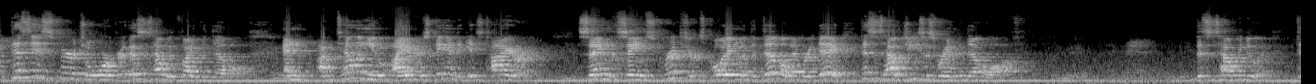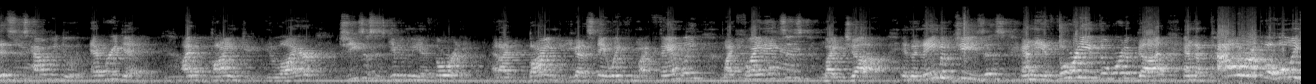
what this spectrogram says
you. This is spiritual warfare. This is how we fight the devil. And I'm telling you, I understand it gets tiring. Saying the same scriptures, quoting with the devil every day. This is how Jesus ran the devil off. This is how we do it. This is how we do it every day. I bind you, you liar. Jesus has given me authority, and I bind you. You got to stay away from my family, my finances, my job. In the name of Jesus and the authority of the Word of God and the power of the Holy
